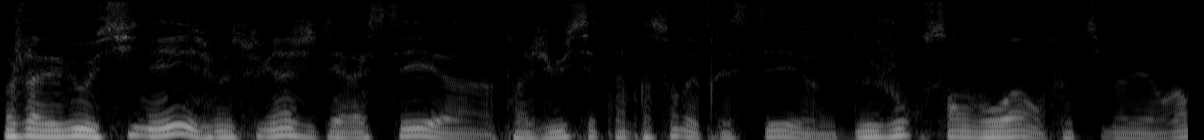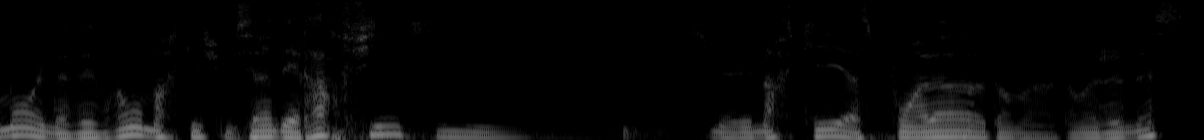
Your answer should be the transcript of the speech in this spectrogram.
Moi, je l'avais vu au ciné et je me souviens, j'étais resté. euh, Enfin, j'ai eu cette impression d'être resté euh, deux jours sans voix. En fait, il m'avait vraiment, il m'avait vraiment marqué. C'est un des rares films qui, qui m'avait marqué à ce point-là dans ma, dans ma jeunesse.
